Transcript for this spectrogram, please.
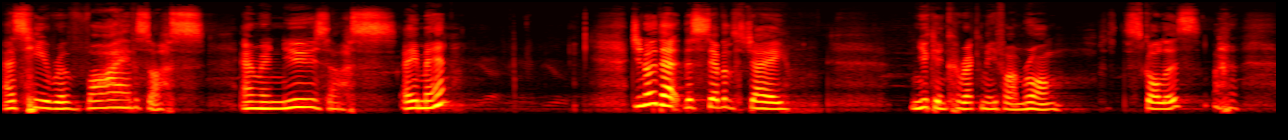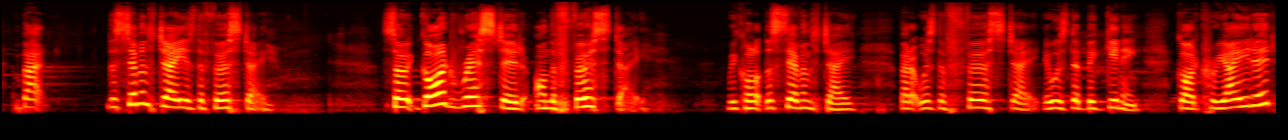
as He revives us and renews us. Amen? Do you know that the seventh day, you can correct me if I'm wrong, scholars, but the seventh day is the first day. So God rested on the first day. We call it the seventh day, but it was the first day. It was the beginning. God created,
